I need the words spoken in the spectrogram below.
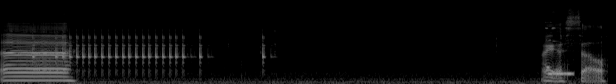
Uh. I guess sell.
